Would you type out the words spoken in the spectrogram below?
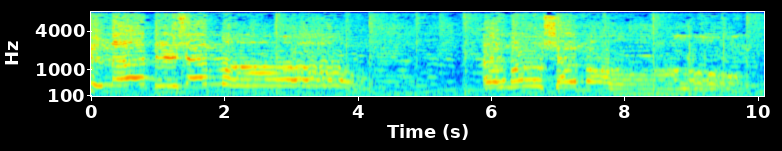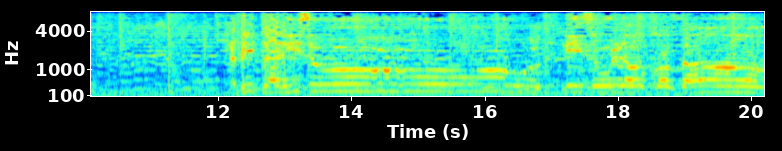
Je m'appelle Charmant. Armand Charmant. J'habite à Rizoul. Rizoul en Provence.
